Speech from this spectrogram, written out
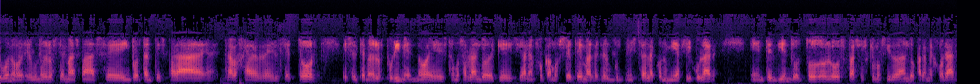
bueno, eh, uno de los temas más eh, importantes para eh, trabajar el sector es el tema de los purines, ¿no? estamos hablando de que si ahora enfocamos ese tema desde un punto de vista de la economía circular, entendiendo todos los pasos que hemos ido dando para mejorar,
